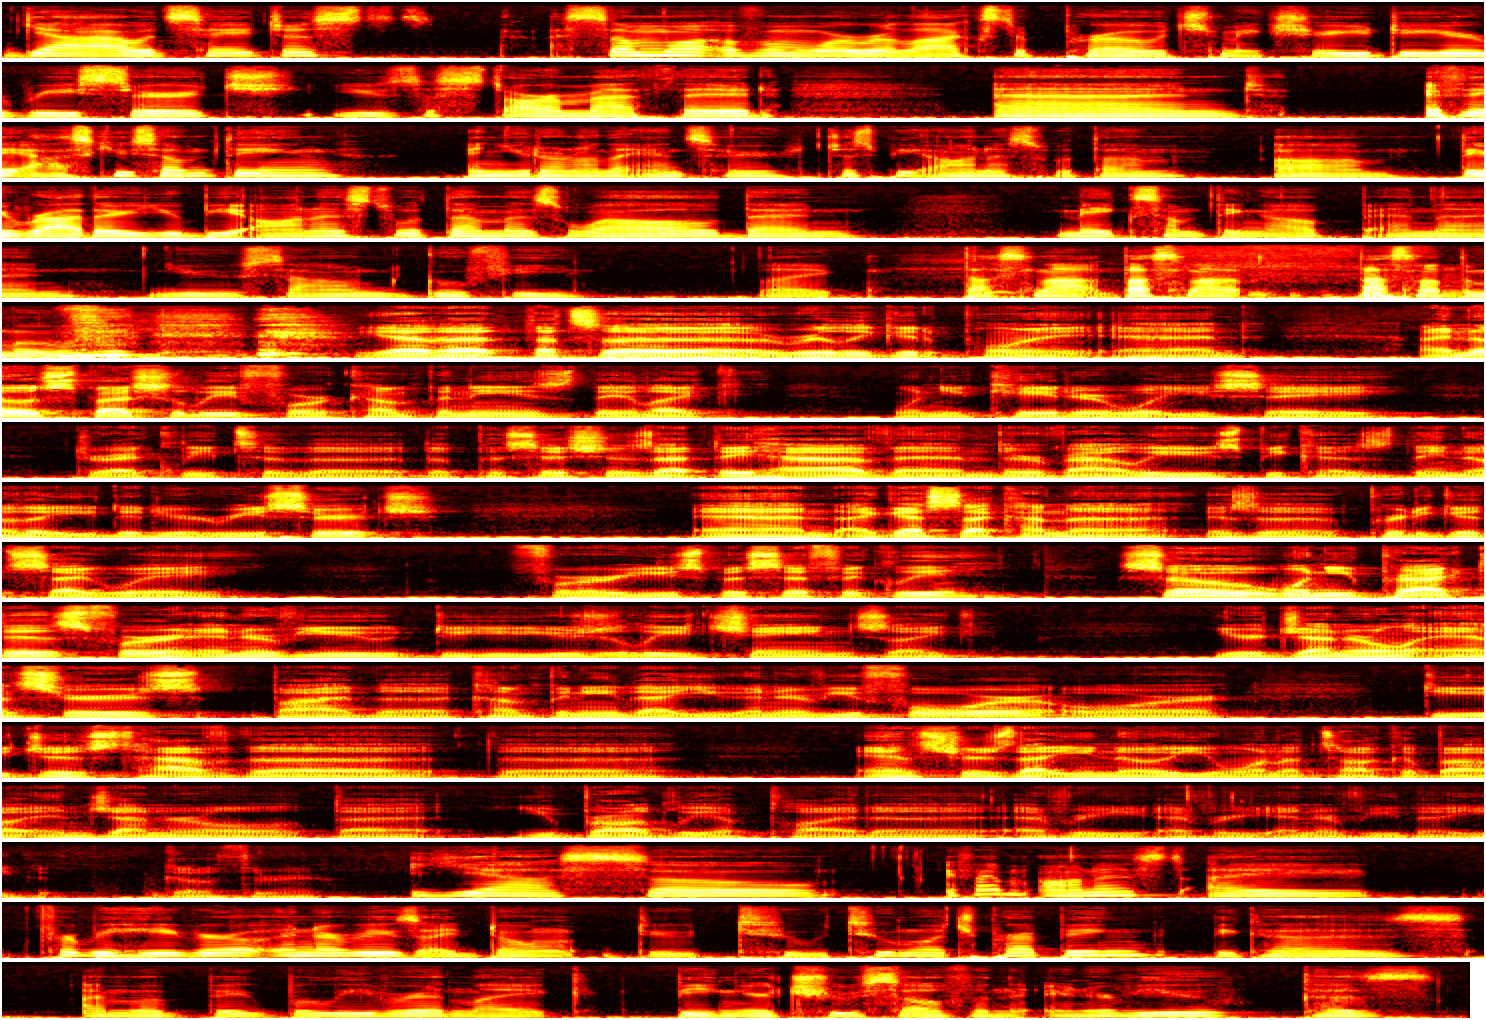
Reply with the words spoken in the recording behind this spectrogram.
Yeah, I would say just somewhat of a more relaxed approach. Make sure you do your research, use the STAR method, and if they ask you something and you don't know the answer, just be honest with them. Um, they rather you be honest with them as well than make something up and then you sound goofy like that's not that's not that's not the move. yeah, that that's a really good point, and I know especially for companies, they like when you cater what you say directly to the the positions that they have and their values because they know that you did your research. And I guess that kind of is a pretty good segue for you specifically. So when you practice for an interview, do you usually change like your general answers by the company that you interview for, or do you just have the the answers that you know you want to talk about in general that you broadly apply to every every interview that you go through? Yeah, so if I'm honest, I for behavioral interviews I don't do too too much prepping because I'm a big believer in like being your true self in the interview cuz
